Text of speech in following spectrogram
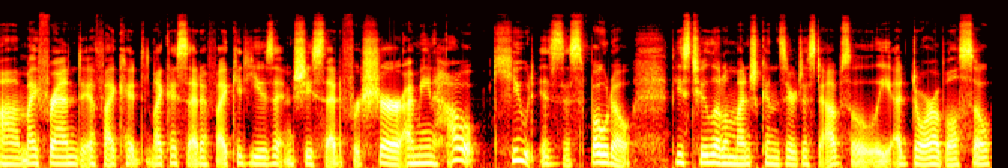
uh, my friend if I could, like I said, if I could use it, and she said for sure. I mean, how cute is this photo? These two little munchkins are just absolutely adorable. So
